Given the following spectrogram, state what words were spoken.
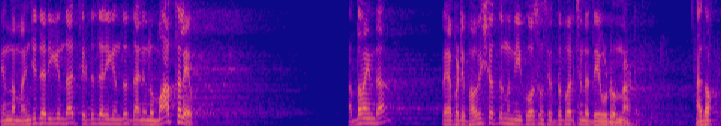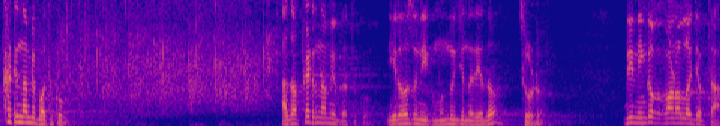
నిన్న మంచి జరిగిందా చెడ్డు జరిగిందో దాన్ని నువ్వు మార్చలేవు. అర్థమైందా? రేపటి భవిష్యత్తును నీ కోసం సిద్ధపరిచిన దేవుడు ఉన్నాడు అదొక్కటి నమ్మి బతుకు. అదొక్కటి నమ్మి బ్రతుకు. ఈరోజు నీకు ముందుంచినది ఏదో చూడు. దీన్ని ఇంకొక కోణంలో చెప్తా.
